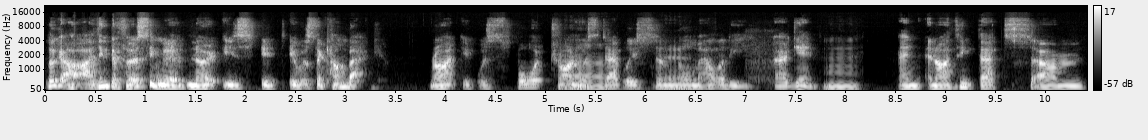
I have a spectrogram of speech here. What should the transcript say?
Look, I, think the first thing to note is it, it was the comeback, right? It was sport trying to Ah, establish some yeah. normality again. Mm. and and I think that's um,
